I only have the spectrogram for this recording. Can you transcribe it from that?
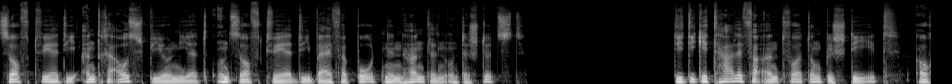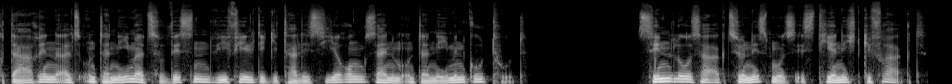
Software, die andere ausspioniert und Software, die bei verbotenen Handeln unterstützt. Die digitale Verantwortung besteht auch darin, als Unternehmer zu wissen, wie viel Digitalisierung seinem Unternehmen guttut. Sinnloser Aktionismus ist hier nicht gefragt.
